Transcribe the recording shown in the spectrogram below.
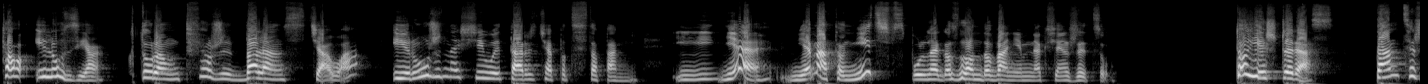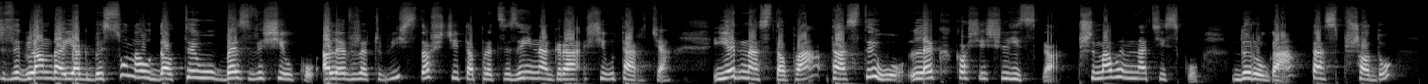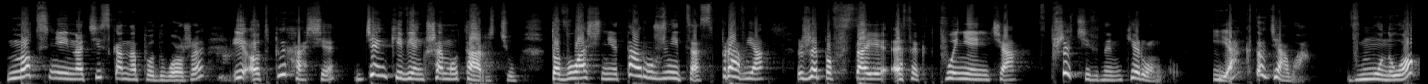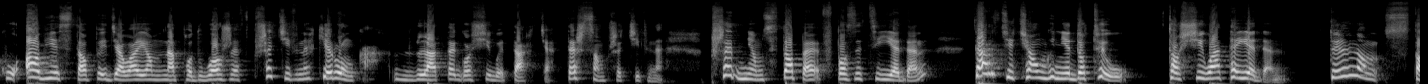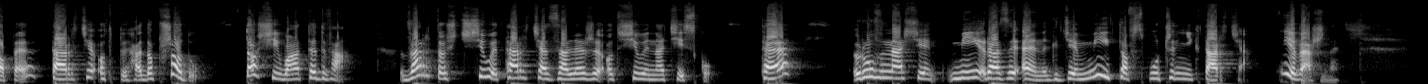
To iluzja, którą tworzy balans ciała i różne siły tarcia pod stopami. I nie, nie ma to nic wspólnego z lądowaniem na Księżycu. To jeszcze raz. Tancerz wygląda jakby sunął do tyłu bez wysiłku, ale w rzeczywistości to precyzyjna gra sił tarcia. Jedna stopa, ta z tyłu, lekko się ślizga przy małym nacisku. Druga, ta z przodu, mocniej naciska na podłoże i odpycha się dzięki większemu tarciu. To właśnie ta różnica sprawia, że powstaje efekt płynięcia w przeciwnym kierunku. I jak to działa? W moonwalku obie stopy działają na podłoże w przeciwnych kierunkach, dlatego siły tarcia też są przeciwne. Przednią stopę w pozycji 1 tarcie ciągnie do tyłu, to siła T1. Tylną stopę tarcie odpycha do przodu, to siła T2. Wartość siły tarcia zależy od siły nacisku. T równa się mi razy n, gdzie mi to współczynnik tarcia. Nieważne.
